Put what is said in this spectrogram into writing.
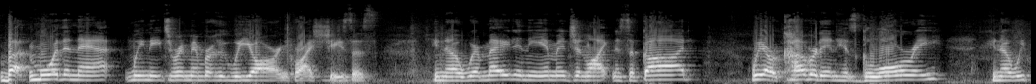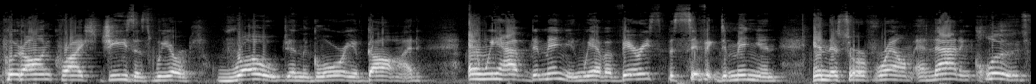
But more than that, we need to remember who we are in Christ Jesus. You know, we're made in the image and likeness of God. We are covered in His glory. You know, we put on Christ Jesus. We are robed in the glory of God. And we have dominion. We have a very specific dominion in this earth realm, and that includes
